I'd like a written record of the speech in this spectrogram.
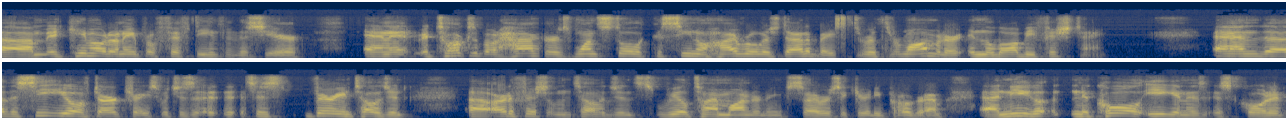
Um, it came out on April 15th of this year, and it, it talks about hackers once stole a casino high rollers database through a thermometer in the lobby fish tank. And uh, the CEO of Darktrace, which is a, it's this very intelligent uh, artificial intelligence real-time monitoring cybersecurity program, uh, Nicole Eagan is, is quoted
